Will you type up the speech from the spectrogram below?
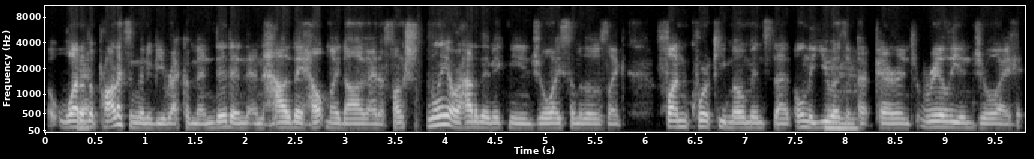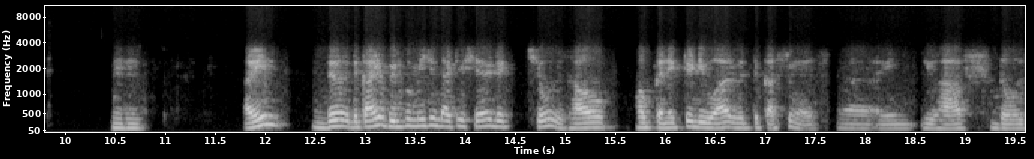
what yeah. are the products I'm going to be recommended and, and how do they help my dog either functionally or how do they make me enjoy some of those like fun, quirky moments that only you mm-hmm. as a mm-hmm. pet parent really enjoy. Mm-hmm. I mean, the, the kind of information that you shared, it shows how how connected you are with the customers. Uh, I mean, you have those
